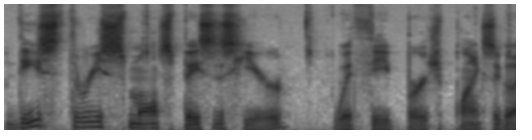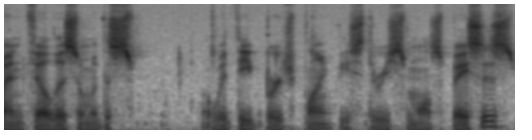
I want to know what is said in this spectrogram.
these three small spaces here with the birch plank. So go ahead and fill this in with, this, with the birch plank, these three small spaces.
